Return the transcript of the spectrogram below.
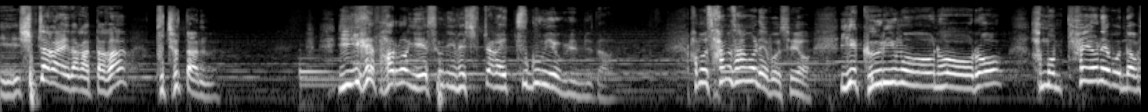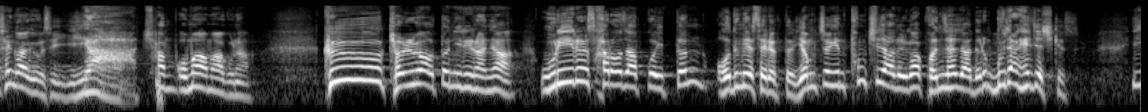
이 십자가에다 갖다가 붙였다는. 이게 바로 예수님의 십자가의 죽음의 의미입니다. 한번 상상을 해보세요. 이게 그림 언어로 한번 표현해 본다고 생각해 보세요. 이야, 참 어마어마하구나. 그 결과 어떤 일이 나냐? 우리를 사로잡고 있던 어둠의 세력들, 영적인 통치자들과 권세자들은 무장해제시켰어요. 이,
